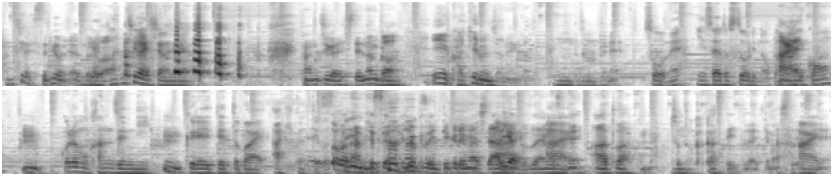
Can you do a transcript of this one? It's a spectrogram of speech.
勘違いするよねそいやれは勘違いしちゃうね。勘違いしてなんか、絵描けるんじゃないかうんと思ってねそうね。インサイドストーリーのこのはい。アイコン、うん。これはもう完全にうん。クリエイテッドバイアキくんということで、そうなんですよ。よくぞ言ってくれました。あはい。りがとうございますね。はい。アートワークもちょっと書かせていただいてましてですね、はい。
